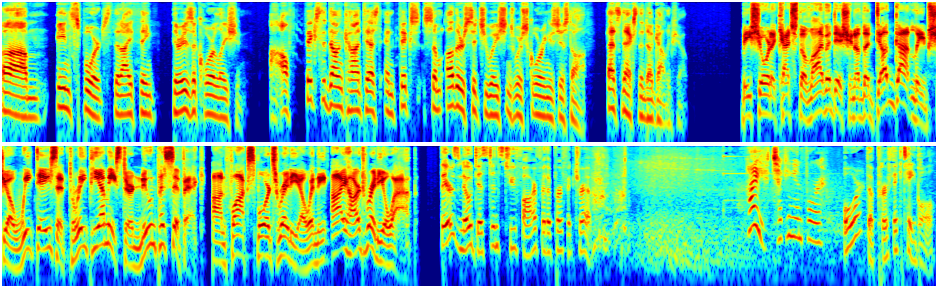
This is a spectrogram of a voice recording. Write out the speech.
um in sports that I think there is a correlation. I'll fix the dunk contest and fix some other situations where scoring is just off. That's next, the Doug Gottlieb Show. Be sure to catch the live edition of the Doug Gottlieb Show weekdays at 3 p.m. Eastern, noon Pacific on Fox Sports Radio and the iHeartRadio app. There's no distance too far for the perfect trip. Hi, checking in for. Or the perfect table.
